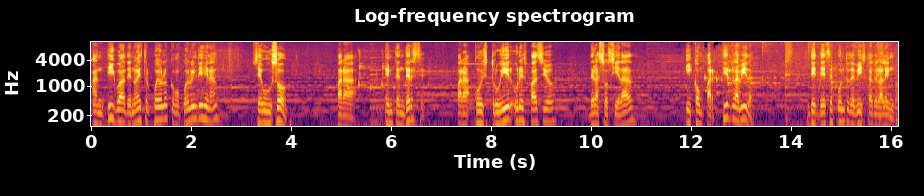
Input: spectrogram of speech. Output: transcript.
antigua de nuestro pueblo como pueblo indígena se usó para entenderse, para construir un espacio de la sociedad y compartir la vida desde ese punto de vista de la lengua.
